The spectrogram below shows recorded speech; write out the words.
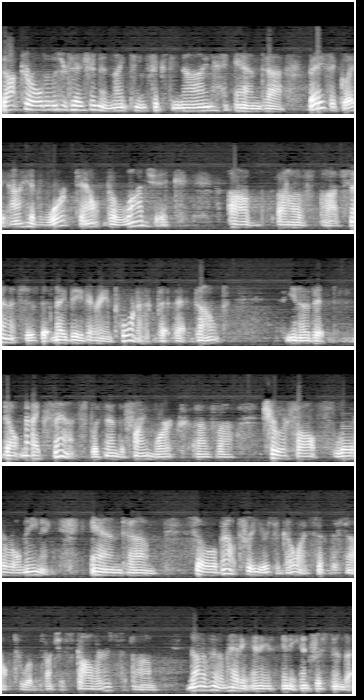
doctoral dissertation in 1969, and uh, basically, I have worked out the logic of of uh, sentences that may be very important, but that don't, you know, that don't make sense within the framework of uh, true or false literal meaning. And um, so, about three years ago, I sent this out to a bunch of scholars, um, none of whom had any any interest in the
